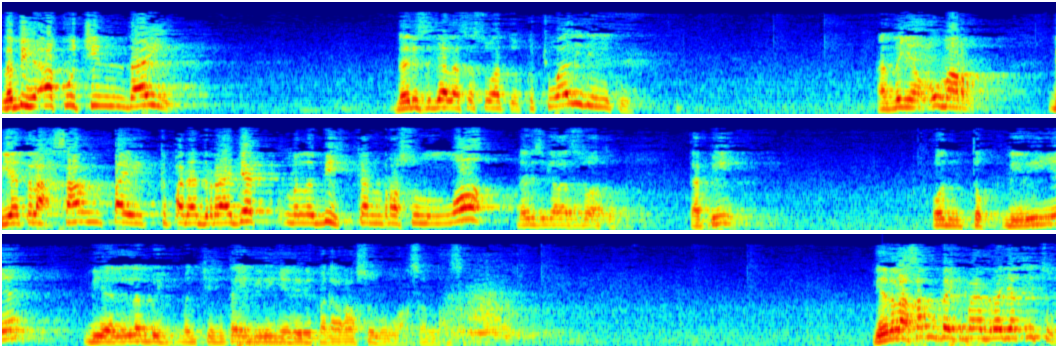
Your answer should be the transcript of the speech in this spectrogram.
lebih aku cintai dari segala sesuatu kecuali diriku. Artinya Umar dia telah sampai kepada derajat melebihkan Rasulullah dari segala sesuatu. Tapi untuk dirinya dia lebih mencintai dirinya daripada Rasulullah sallallahu alaihi wasallam. Dia telah sampai kepada derajat itu.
